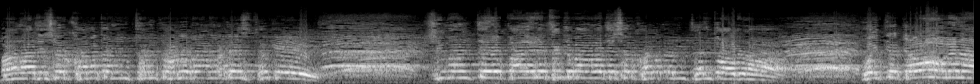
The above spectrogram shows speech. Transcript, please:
বাংলাদেশের ক্ষমতা নির্ধারিত হবে বাংলাদেশ থেকে। সীমান্তের বাইরে থেকে বাংলাদেশের ক্ষমতা নির্ধারিত হবে না। হইতে দেওয়া হবে না।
